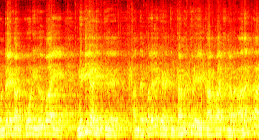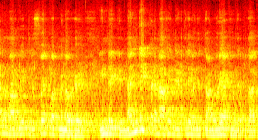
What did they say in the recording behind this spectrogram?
ஒன்றே கால் கோடி ரூபாயை நிதி அளித்து அந்த பல்கலைக்கழகத்தின் தமிழ்துறையை காப்பாற்றினார். அதன் காரணமாகவே திரு. ஸ்வன் வட்மன் அவர்கள் இன்றைக்கு நன்றி கடனாக இந்த இடத்திலே வந்து தான் உரையாற்றி வந்திருப்பதாக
